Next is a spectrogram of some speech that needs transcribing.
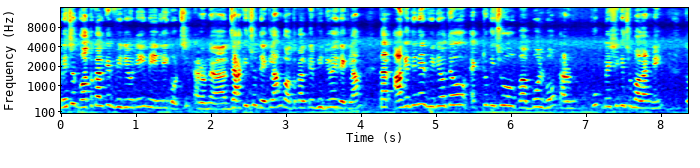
বেচুর গতকালকের ভিডিও নিয়েই মেইনলি করছি। কারণ যা কিছু দেখলাম, গতকালকের ভিডিওই দেখলাম। তার আগের দিনের ভিডিওতেও একটু কিছু বলব, কারণ খুব বেশি কিছু বলার নেই। তো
